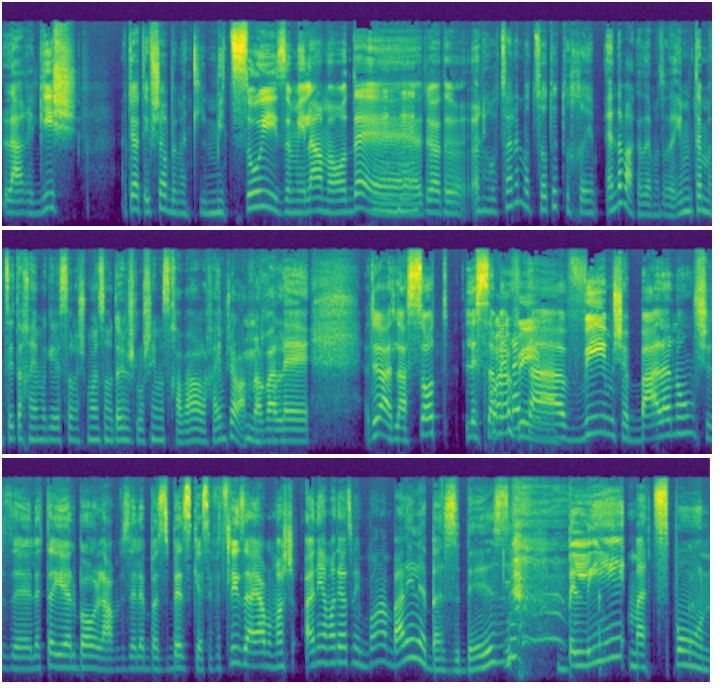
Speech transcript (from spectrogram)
להרגיש, את יודעת, אי אפשר באמת, מיצוי זו מילה מאוד, אה, את יודעת, אני רוצה למצות את החיים, אין דבר כזה למצות, אם תמצי את החיים בגיל 28, 29, 30, אז חבל על החיים שלך, נכון. אבל אה, את יודעת, לעשות, לסמן את. האהבים שבא לנו, שזה לטייל בעולם, וזה לבזבז כסף. אצלי זה היה ממש, אני אמרתי לעצמי, בואנה, בא לי לבזבז בלי מצפון.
